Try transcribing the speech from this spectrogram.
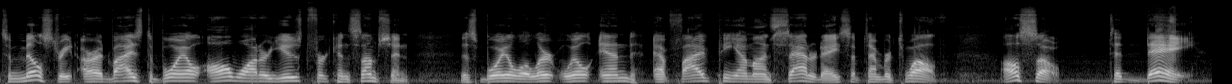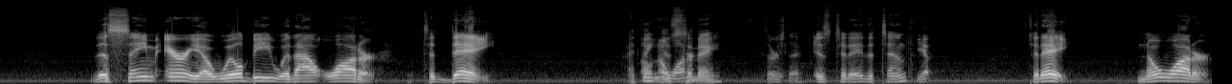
to Mill Street are advised to boil all water used for consumption. This boil alert will end at 5 p.m. on Saturday, September 12th. Also, today, this same area will be without water. Today. I think Oh, no that's water? today. Thursday. Is today the 10th? Yep. Today, no water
